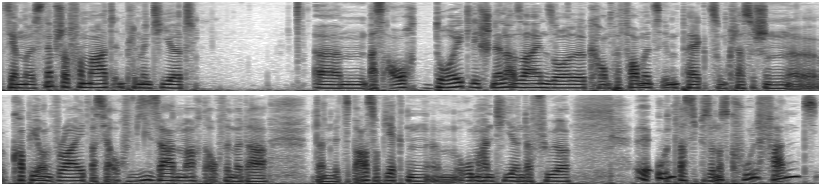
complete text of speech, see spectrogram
sie haben ein neues Snapshot-Format implementiert ähm, was auch deutlich schneller sein soll, kaum Performance Impact zum klassischen äh, Copy on Write, was ja auch Visan macht, auch wenn wir da dann mit Sparse-Objekten ähm, rumhantieren dafür. Äh, und was ich besonders cool fand,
